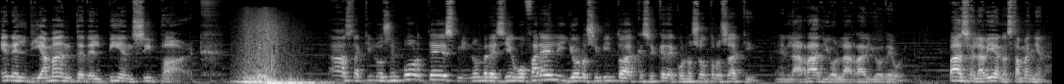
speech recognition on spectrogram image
en el diamante del PNC Park. Hasta aquí los deportes, mi nombre es Diego Farel y yo los invito a que se quede con nosotros aquí, en la radio, la radio de hoy. Pásela bien, hasta mañana.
